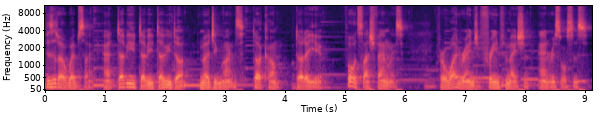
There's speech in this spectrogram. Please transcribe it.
Visit our website at www.emergingminds.com.au forward slash families for a wide range of free information and resources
